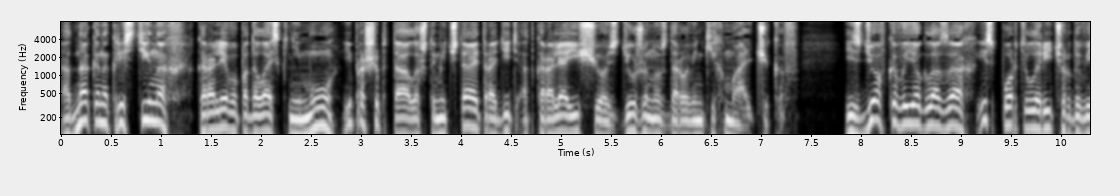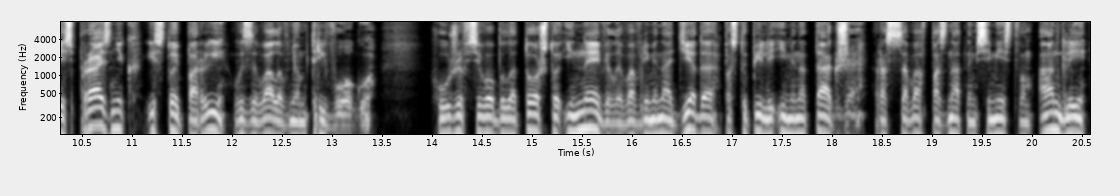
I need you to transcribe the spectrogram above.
Однако на крестинах королева подалась к нему и прошептала, что мечтает родить от короля еще с дюжину здоровеньких мальчиков — Издевка в ее глазах испортила Ричарду весь праздник и с той поры вызывала в нем тревогу. Хуже всего было то, что и Невиллы во времена деда поступили именно так же, рассовав по знатным семействам Англии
